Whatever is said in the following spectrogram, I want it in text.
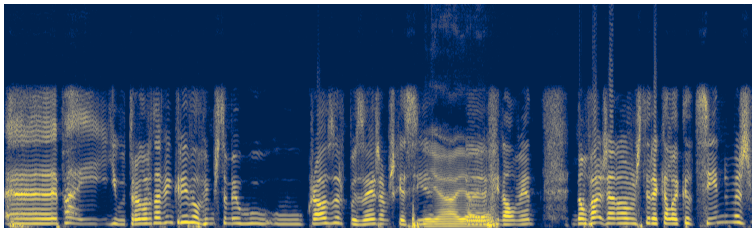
Eh, pá, e, e o trailer estava incrível. Vimos também o, o Krauser, pois é, já me esquecia. Yeah, yeah, Eh, yeah. finalmente, não vai, já não vamos ter aquela cutscene, mas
